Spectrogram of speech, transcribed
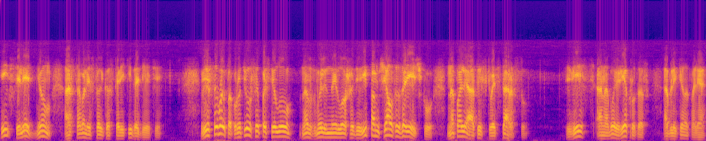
и в селе днем оставались только старики да дети. Вестовой покрутился по селу на взмыленной лошади и помчался за речку, на поля отыскивать старосту. Весть о наборе рекрутов облетела поля.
